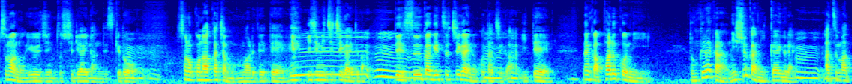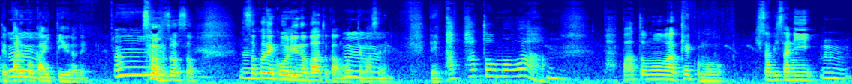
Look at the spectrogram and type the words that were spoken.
妻の友人と知り合いなんですけど、うんうんその子の赤ちゃんも生まれててうん。一日違いとか。うんで数ヶ月違いの子たちがいてなんかパルコにどんくらいかな？2週間に1回ぐらい集まってパルコ会っていうので、うん。そうそうそう。なるほどね。そこで交流の場とか持ってますね、うん。でパパ友は、うん。パパ友は結構もう久々にうん。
